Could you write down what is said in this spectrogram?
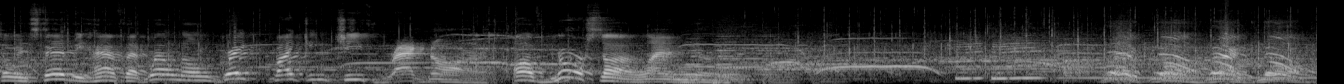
So instead, we have that well known great Viking chief Ragnar of Norsa Lander. Ragnar! Ragnar! Ragnar!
